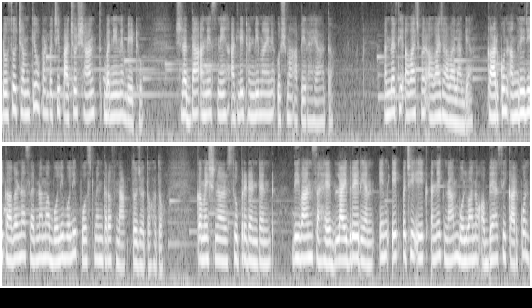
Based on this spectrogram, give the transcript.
ડોસો ચમક્યો, પણ પછી પાછો શાંત બનીને બેઠો. શ્રદ્ધા અને સ્નેહ આટલી ઠંડીમાં એને ઉષ્મા આપી રહ્યા હતા. અંદરથી અવાજ પર અવાજ આવવા લાગ્યા. કારકુન અંગ્રેજી કાગળના સરનામાં બોલી બોલી પોસ્ટમેન તરફ નાખતો જતો હતો. કમિશનર સુપ્રિન્ટેન્ડન્ટ દિવાન સાહેબ, લાઇબ્રેરિયન, એમ એક પછી એક અનેક નામ બોલવાનો અભ્યાસી કારકુન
